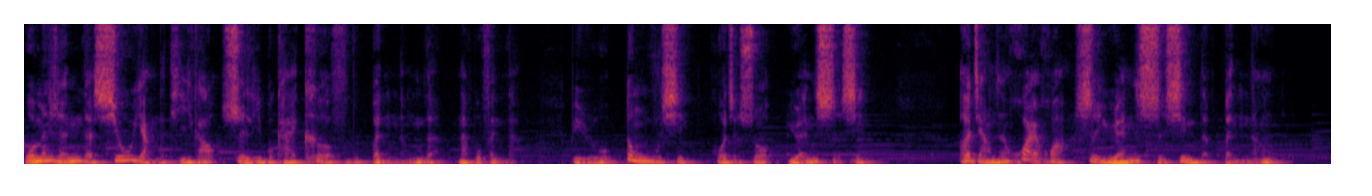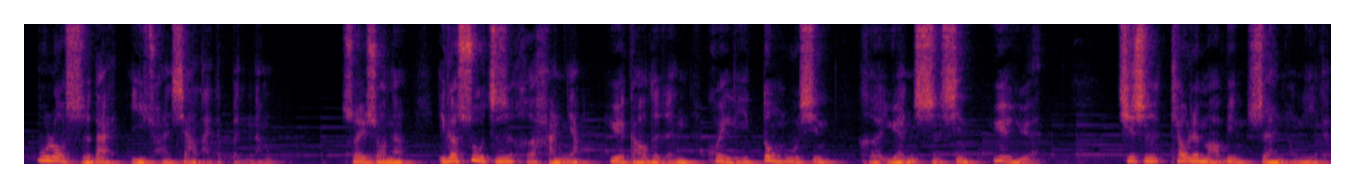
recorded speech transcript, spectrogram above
我们人的修养的提高是离不开克服本能的那部分的，比如动物性或者说原始性，而讲人坏话是原始性的本能。部落时代遗传下来的本能，所以说呢，一个素质和涵养越高的人，会离动物性和原始性越远。其实挑人毛病是很容易的，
